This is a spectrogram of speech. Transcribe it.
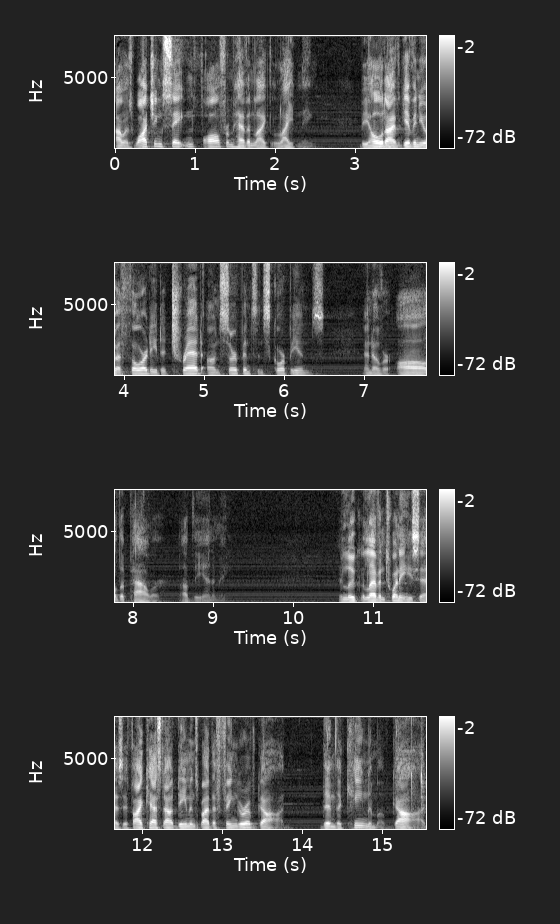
I was watching Satan fall from heaven like lightning. Behold, I have given you authority to tread on serpents and scorpions and over all the power of the enemy. In Luke 11 20, he says, If I cast out demons by the finger of God, then the kingdom of God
